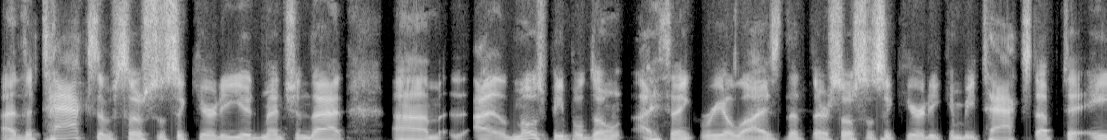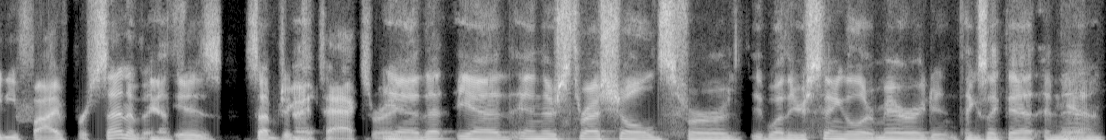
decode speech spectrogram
uh, the tax of Social Security. You'd mentioned that. Um, I, most people don't, I think, realize that their Social Security can be taxed up to eighty five percent of it is Yes. subject to tax. Right. yeah that yeah and there's thresholds for whether you're single or married and things like that and then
